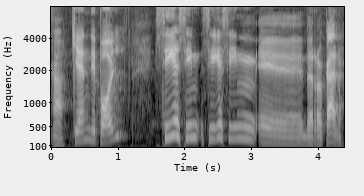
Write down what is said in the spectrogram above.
Ah, ¿Quién? ¿De Paul? sigue sin, sigue sin eh, derrocar.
